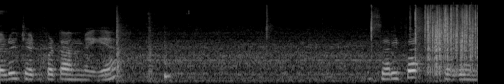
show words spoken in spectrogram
ಎರಡು ಚಟ್ಪಟ ಅಂದಮೇಲೆ ಸ್ವಲ್ಪ ಕರ್ಬೇವಿನ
